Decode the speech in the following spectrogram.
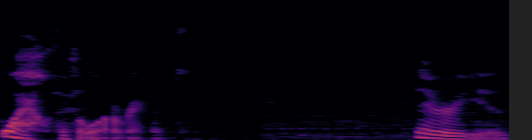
Wow, there's a lot of rabbits. There he is.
